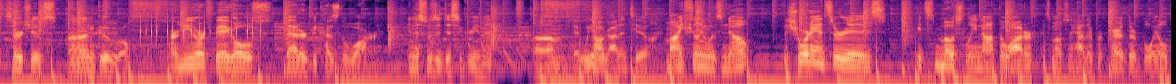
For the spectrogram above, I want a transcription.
searches on Google. Are New York bagels better because of the water? And this was a disagreement um, that we all got into. My feeling was no. The short answer is it's mostly not the water. It's mostly how they're prepared. They're boiled.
